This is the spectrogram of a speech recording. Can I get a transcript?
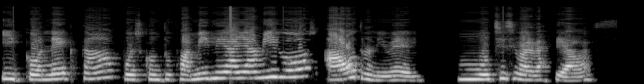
y conecta pues con tu familia y amigos a otro nivel. Muchísimas gracias.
